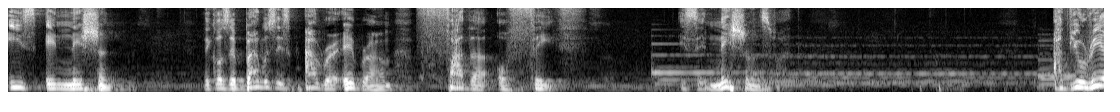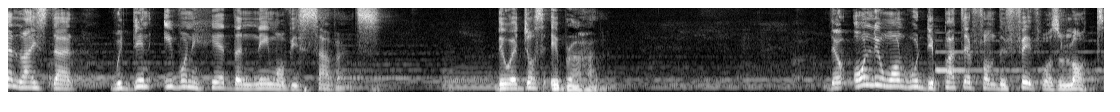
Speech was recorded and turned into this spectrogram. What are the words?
is a nation. Because the Bible says Abraham, father of faith, is a nation's father. Have you realized that we didn't even hear the name of his servants? They were just Abraham. The only one who departed from the faith was Lot.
